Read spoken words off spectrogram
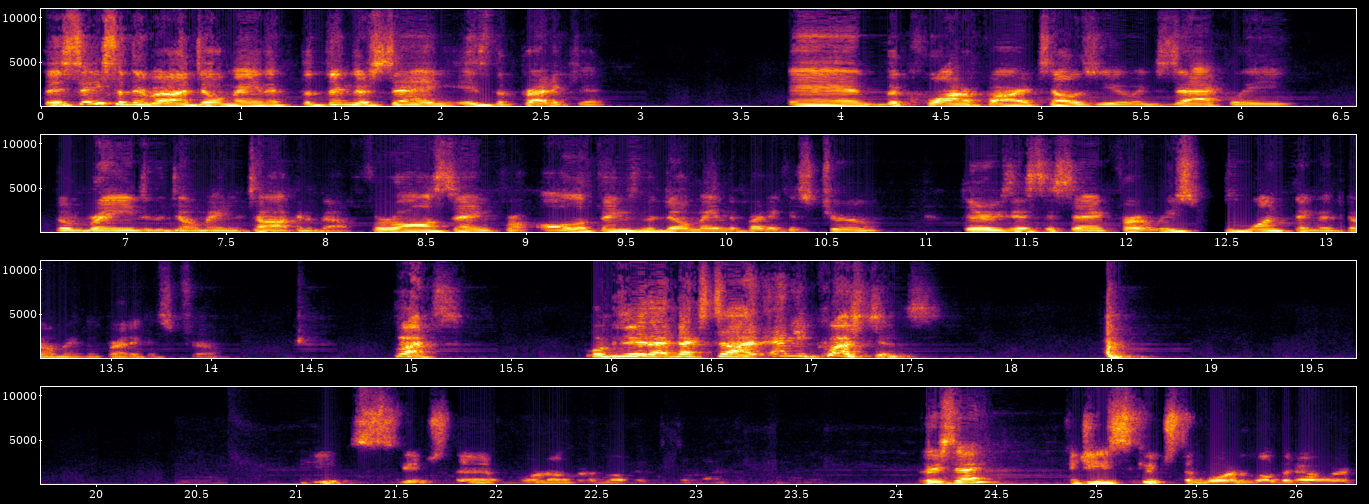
they say something about a domain. The thing they're saying is the predicate, and the quantifier tells you exactly the range of the domain you're talking about. For all saying for all the things in the domain the predicate's true, there exists a saying for at least one thing in the domain the predicate's true. But We'll do that next time. Any questions? Can you scooch the board over a little bit the? What you say? Could you scooch the board a little bit over?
